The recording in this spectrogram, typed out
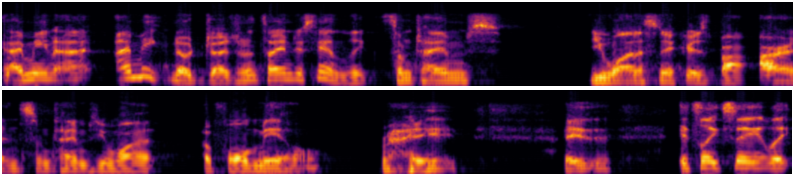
I mean, I, I make no judgments. I understand. Like sometimes you want a Snickers bar, and sometimes you want a full meal. Right. It, it's like saying like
